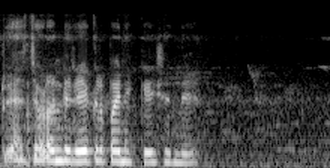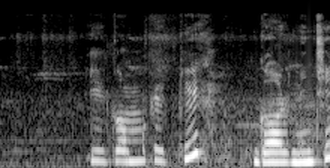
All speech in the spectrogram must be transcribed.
ఫ్రెండ్స్ చూడండి రేకుల పైన ఎక్కేసింది. ఈ కొమ్మకి ఎక్కి గోడ నుంచి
